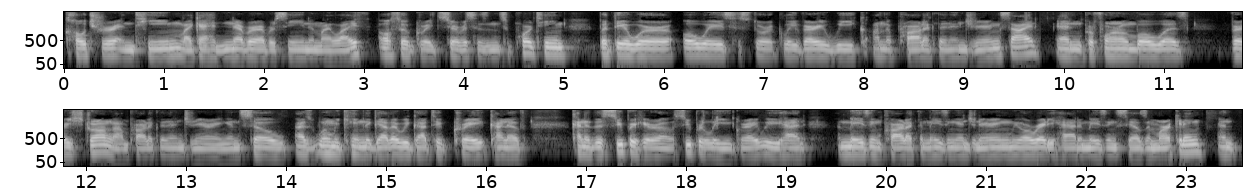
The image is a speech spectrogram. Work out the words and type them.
culture and team like I had never ever seen in my life. Also, great services and support team, but they were always historically very weak on the product and engineering side. And Performable was very strong on product and engineering. And so, as when we came together, we got to create kind of kind of the superhero super league, right? We had amazing product, amazing engineering. We already had amazing sales and marketing, and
